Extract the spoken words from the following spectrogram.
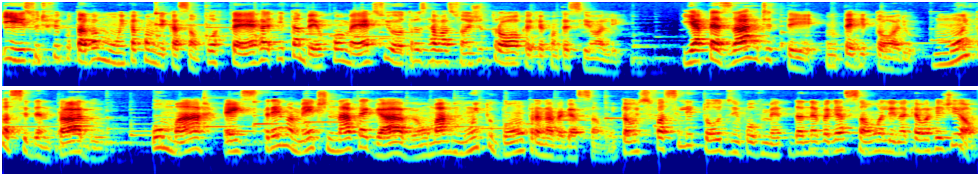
E isso dificultava muito a comunicação por terra e também o comércio e outras relações de troca que aconteciam ali. E apesar de ter um território muito acidentado, o mar é extremamente navegável, é um mar muito bom para navegação. Então isso facilitou o desenvolvimento da navegação ali naquela região.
